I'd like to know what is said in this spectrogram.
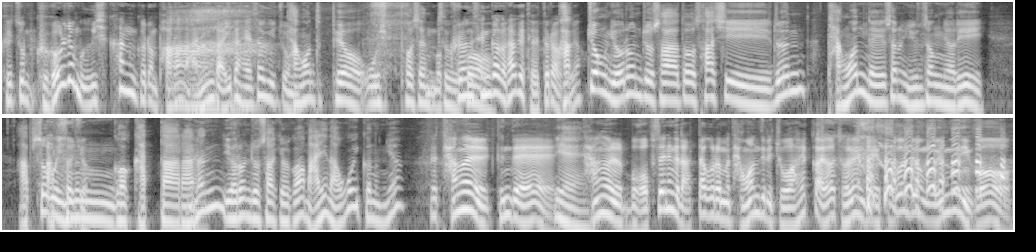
그좀 그걸 좀 의식한 그런 발언 아, 아닌가 이런 해석이 좀 당원 투표 50%고 뭐 그런 생각을 하게 되더라고요. 각종 여론조사도 사실은 당원 내에서는 윤석열이 앞서고 앞서죠. 네. 있는 것 같다라는 여론조사 결과가 많이 나오고 있거든요. 당을 근데 예. 당을 뭐 없애는 게 낫다 그러면 당원들이 좋아할까요? 저는 이제 그건 좀 의문이고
